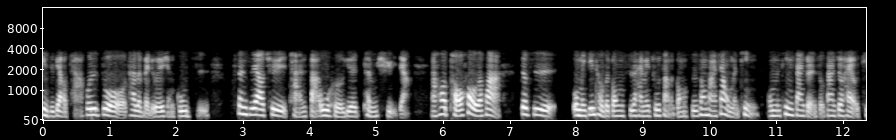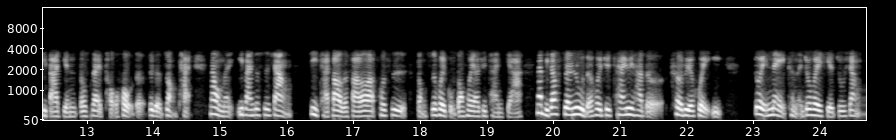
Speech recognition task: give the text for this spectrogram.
尽职调查，或是做它的 valuation 估值，甚至要去谈法务合约 term sheet 这样。然后投后的话，就是我们已经投的公司，还没出厂的公司，通常像我们 team，我们 team 三个人手上就还有七八间都是在投后的这个状态。那我们一般就是像记财报的 follow up，或是董事会、股东会要去参加。那比较深入的会去参与他的策略会议。对内可能就会协助像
